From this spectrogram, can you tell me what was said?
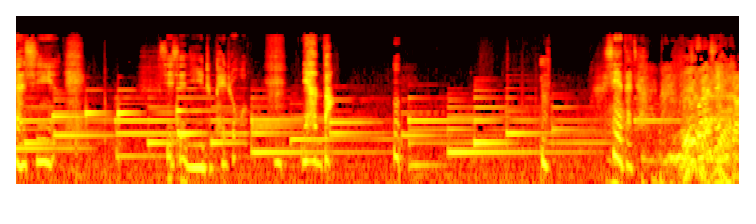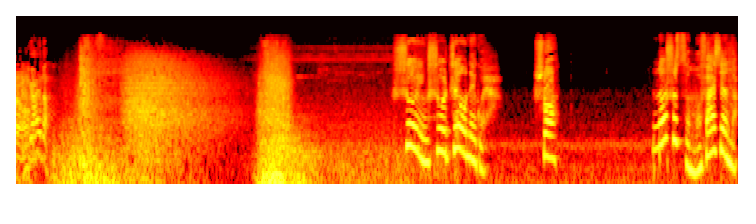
白昕，谢谢你一直陪着我，你很棒。嗯嗯，谢谢大家。没关系，加油！应该的。摄影社真有内鬼啊？是啊，那是怎么发现的？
